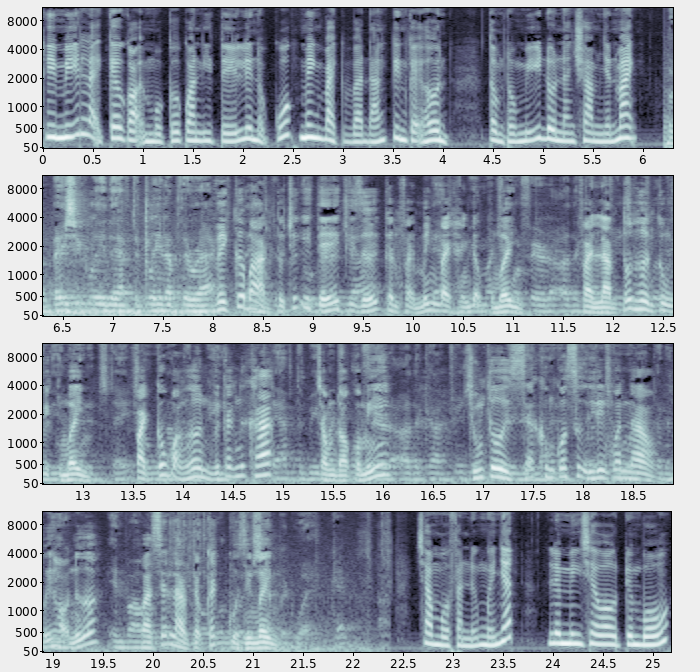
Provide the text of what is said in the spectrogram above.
thì Mỹ lại kêu gọi một cơ quan y tế Liên Hợp Quốc minh bạch và đáng tin cậy hơn. Tổng thống Mỹ Donald Trump nhấn mạnh. Về cơ bản, Tổ chức Y tế Thế giới cần phải minh bạch hành động của mình, phải làm tốt hơn công việc của mình, phải công bằng hơn với các nước khác, trong đó có Mỹ. Chúng tôi sẽ không có sự liên quan nào với họ nữa và sẽ làm theo cách của riêng mình. Trong một phản ứng mới nhất, Liên minh châu Âu tuyên bố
